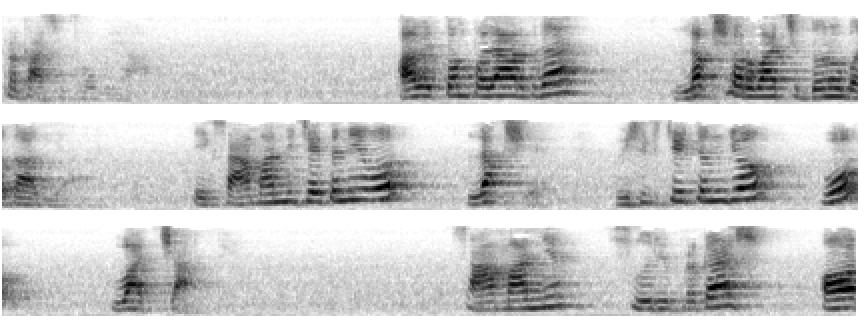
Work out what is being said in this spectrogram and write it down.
प्रकाशित हो गया। अब तम पदार्थ का लक्ष्य और वाच्य दोनों बता दिया। एक सामान्य चैतन्य वो लक्ष्य विशिष्ट चैतन्य जो, वो वाच्यार्थ सामान्य सूर्य प्रकाश और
